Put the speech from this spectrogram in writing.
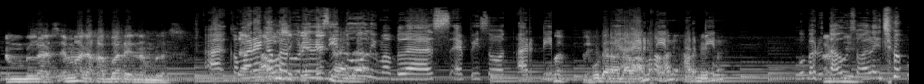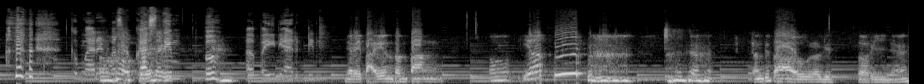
16, emang ada kabar ya 16? Ah, kemarin kan tahu baru rilis itu ada. 15 episode Ardin. Udah rada Ya, lama kan nih Ardin. Gue baru tahu Ardin. soalnya Cok. kemarin Oh, masuk oke. custom. Oh, apa ini Ardin? nyeritain tentang oh iya Pip. nanti tahu lagi storynya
